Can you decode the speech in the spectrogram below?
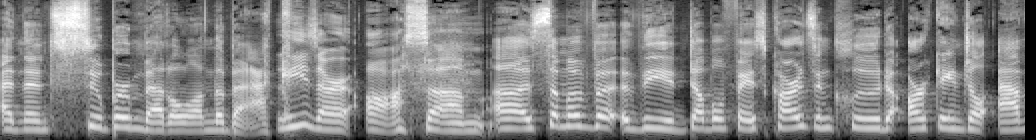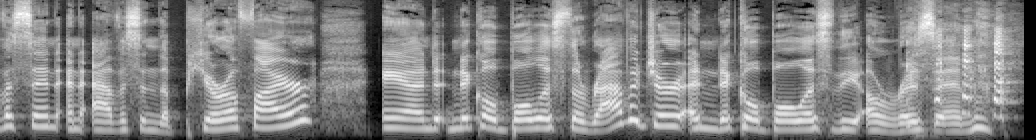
and then super metal on the back. These are awesome. Uh, some of the- the double faced cards include Archangel Avacyn and Avacyn the Purifier, and Nicol Bolas the Ravager and Nicol Bolas the Arisen.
